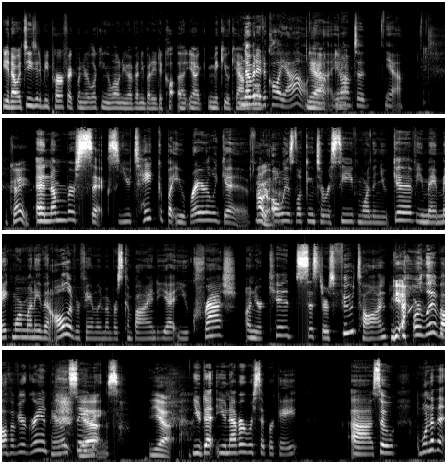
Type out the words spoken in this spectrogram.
you know it's easy to be perfect when you're looking alone. You have anybody to call uh, you know, make you accountable. Nobody to call you out. Yeah, yeah, you yeah. don't have to yeah. Okay. And number six you take but you rarely give. Oh, you're yeah. always looking to receive more than you give. You may make more money than all of your family members combined yet you crash on your kid sister's futon yeah. or live off of your grandparents Yeah. savings. Yeah. You de- you never reciprocate. Uh, so one of the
